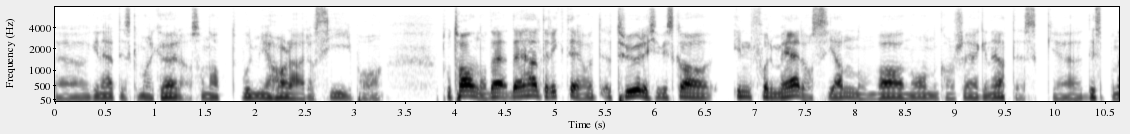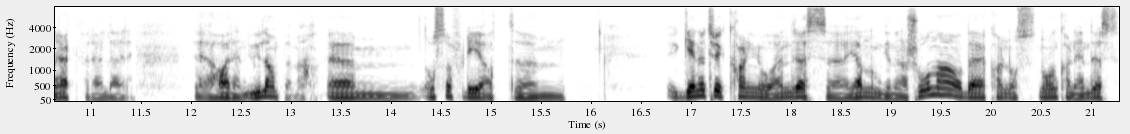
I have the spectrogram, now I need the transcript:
eh, genetiske markører. Sånn at hvor mye har det her å si på totalen. Og det, det er helt riktig. og jeg, jeg tror ikke vi skal informere oss gjennom hva noen kanskje er genetisk eh, disponert for eller eh, har en ulempe med. Um, også fordi at um, genuttrykk kan jo endres eh, gjennom generasjoner, og det kan også, noen kan endres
